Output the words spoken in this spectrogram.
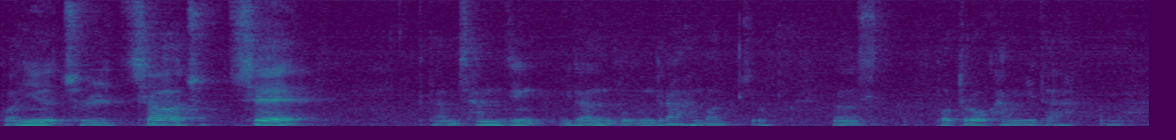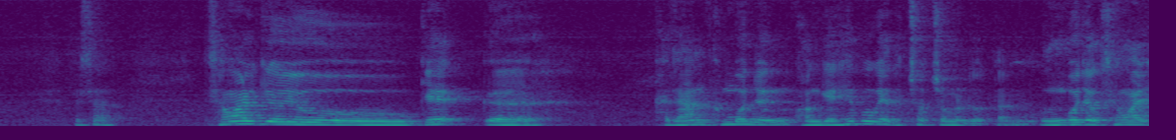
권위의 출처, 주체, 그다음 상징 이런 부분들을 한번 쭉 어, 보도록 합니다. 어. 그래서 생활교육의 그 가장 근본적인 관계 회복에 초점을 뒀다면 응보적 생활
